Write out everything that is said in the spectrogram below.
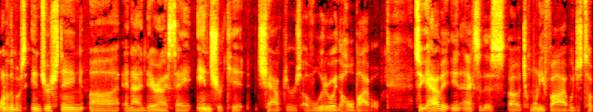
one of the most interesting uh, and I dare I say intricate chapters of literally the whole Bible. So you have it in Exodus uh, 25. We just t-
